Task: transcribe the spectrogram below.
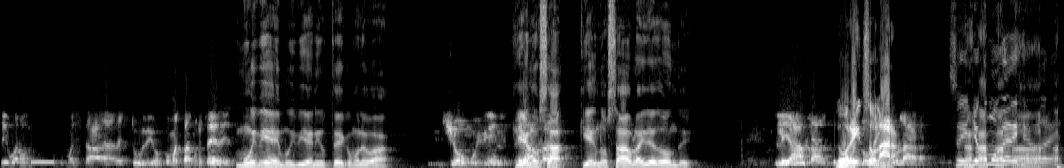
sí, buenos días. ¿Cómo está el estudio? ¿Cómo están ustedes? Muy bien, muy bien. ¿Y usted cómo le va? Yo muy bien. ¿Quién, nos, ¿quién nos habla y de dónde? Le habla Lorenzo, Lara. Sí, yo como que dije Lorenzo.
